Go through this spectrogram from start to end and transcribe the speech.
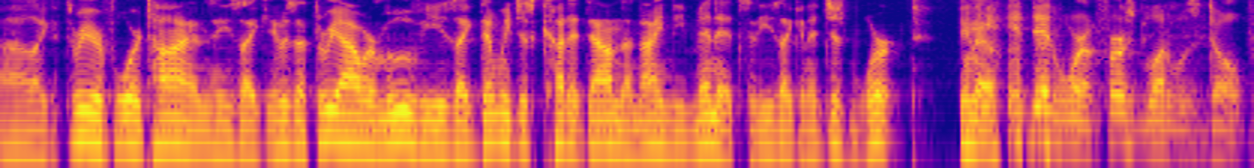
uh, like three or four times. And he's like, it was a three hour movie. He's like, then we just cut it down to 90 minutes. And he's like, and it just worked, you know? It, did work. First Blood was dope.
